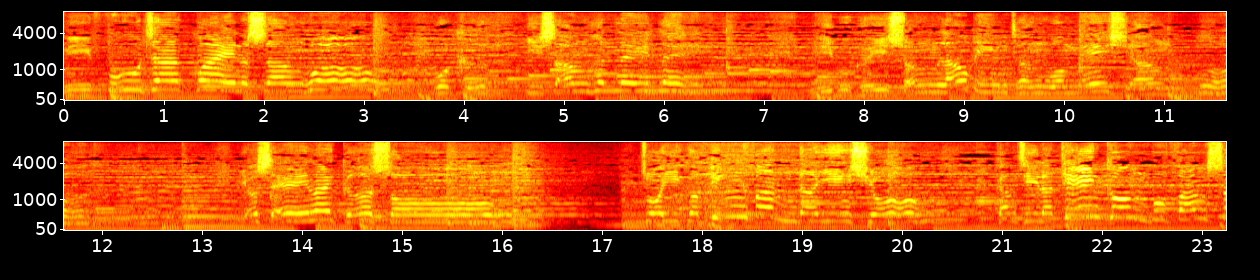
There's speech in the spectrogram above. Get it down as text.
你负责快乐生活，我可以伤痕累累，你不可以生老病疼，我没想过由谁来歌颂。做一个平凡的英雄，扛起了天空不放手，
